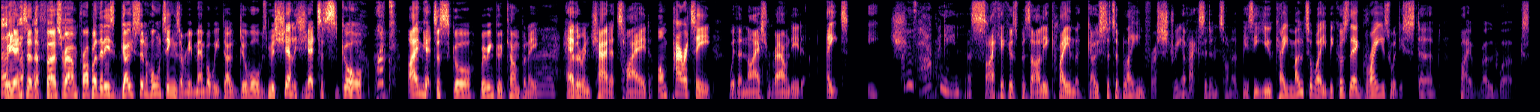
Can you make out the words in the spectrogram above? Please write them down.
We enter the first round proper that is ghosts and hauntings. And remember, we don't do orbs. Michelle is yet to score. what? I'm yet to score. We're in good company. Uh, Heather and Chad are tied on parity with a nice rounded eight what is happening? A psychic has bizarrely claimed that ghosts are to blame for a string of accidents on a busy UK motorway because their graves were disturbed by roadworks.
